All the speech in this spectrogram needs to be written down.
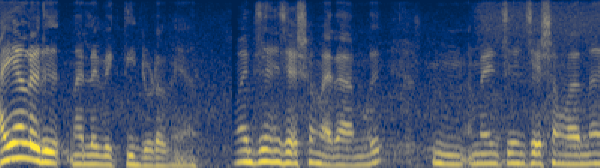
അയാളൊരു നല്ല വ്യക്തിന്റെ ഉടമയാണ്. മരിച്ചതിന് ശേഷം വരാറുണ്ട്. മരിച്ചതിന് ശേഷം വന്ന്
